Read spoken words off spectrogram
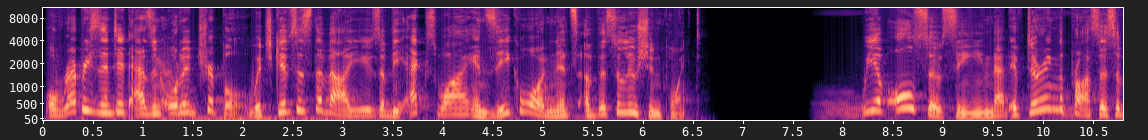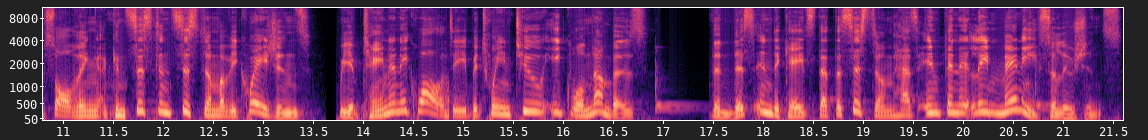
or represent it as an ordered triple, which gives us the values of the x, y, and z coordinates of the solution point. We have also seen that if during the process of solving a consistent system of equations, we obtain an equality between two equal numbers, then this indicates that the system has infinitely many solutions.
